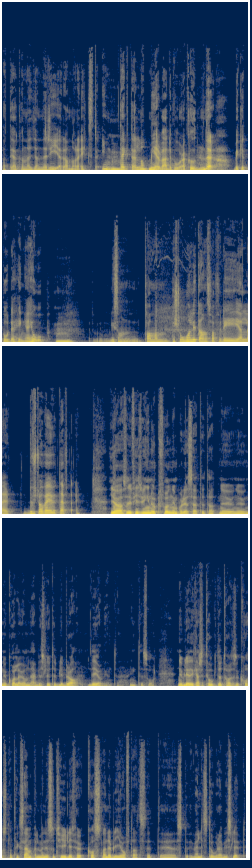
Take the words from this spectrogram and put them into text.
att det har kunnat generera några extra intäkter eller något mervärde för våra kunder. Vilket borde hänga ihop. Liksom, tar man personligt ansvar för det eller? Du förstår vad jag är ute efter? Ja, alltså det finns ju ingen uppföljning på det sättet att nu, nu, nu kollar vi om det här beslutet blir bra. Det gör vi ju inte. Inte så. Nu blev det kanske tokigt att ta ett kostnadsexempel. Men det är så tydligt för kostnader blir oftast ett eh, st- väldigt stora beslut.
